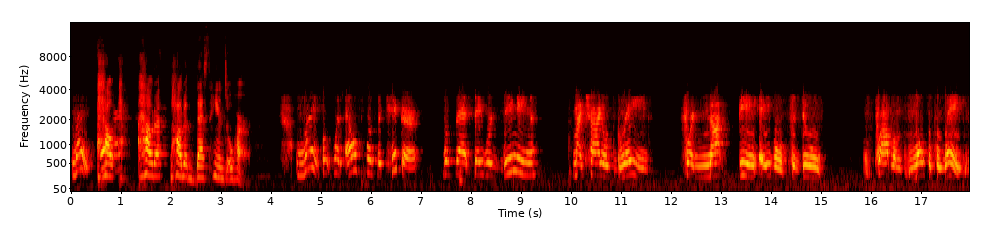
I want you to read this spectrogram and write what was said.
Right. how Okay. how to how to best handle her. Right, but what else was the kicker was that they were dinging my child's grades for not being able to do problems multiple ways.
